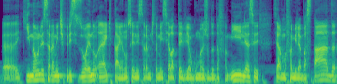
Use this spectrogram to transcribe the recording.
uh, que não necessariamente precisou. Não, é que tá, eu não sei necessariamente também se ela teve alguma ajuda da família, se, se era uma família abastada,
